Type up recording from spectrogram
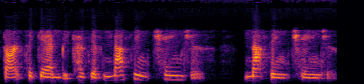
starts again because if nothing changes, nothing changes.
